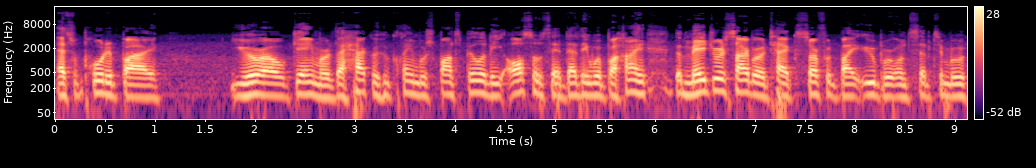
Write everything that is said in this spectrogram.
as reported by Eurogamer, the hacker who claimed responsibility, also said that they were behind the major cyber attack suffered by Uber on September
